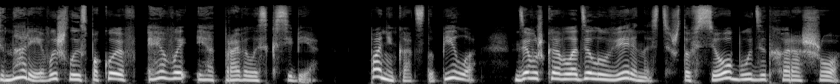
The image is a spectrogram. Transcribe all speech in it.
Тинария вышла из покоев Эвы и отправилась к себе. Паника отступила, девушка овладела уверенность, что все будет хорошо,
